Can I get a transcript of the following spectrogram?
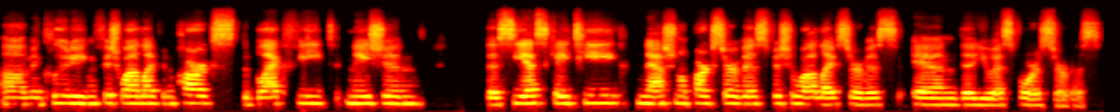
um, including Fish, Wildlife and Parks, the Blackfeet Nation, the CSKT, National Park Service, Fish and Wildlife Service, and the U.S. Forest Service.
